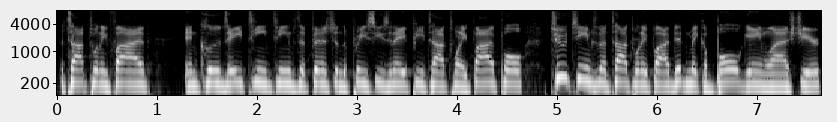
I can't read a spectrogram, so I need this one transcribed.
The top 25 includes 18 teams that finished in the preseason AP top 25 poll. Two teams in the top 25 didn't make a bowl game last year.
